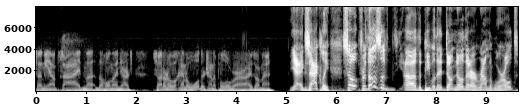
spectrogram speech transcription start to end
sunny outside and the, the whole nine yards. So I don't know what kind of wool they're trying to pull over our eyes on that. Yeah, exactly. So, for those of uh, the people that don't know that are around the world,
